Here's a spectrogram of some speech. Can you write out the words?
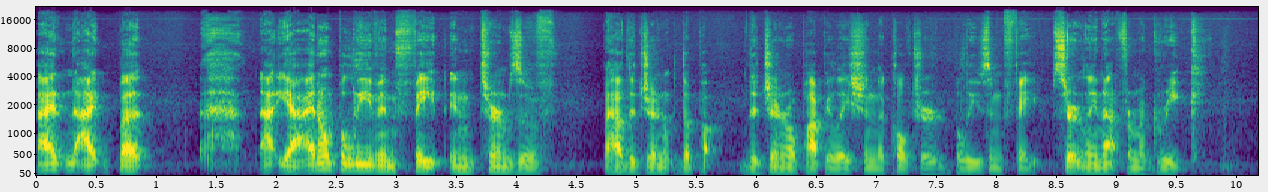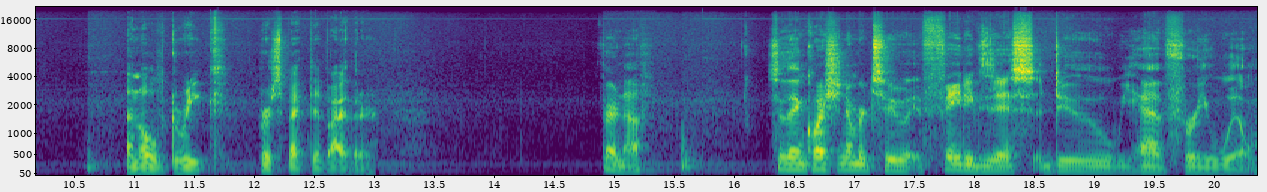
I, I but uh, yeah, I don't believe in fate in terms of how the general the the general population, the culture believes in fate. Certainly not from a Greek, an old Greek perspective either. Fair enough. So then, question number two: If fate exists, do we have free will?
